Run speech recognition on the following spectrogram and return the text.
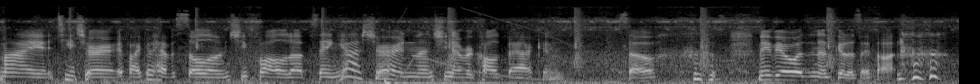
my teacher if I could have a solo and she followed up saying, yeah, sure, and then she never called back and so maybe I wasn't as good as I thought.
